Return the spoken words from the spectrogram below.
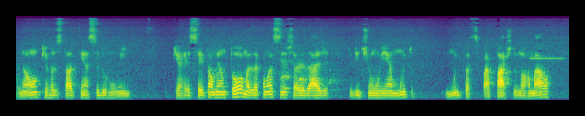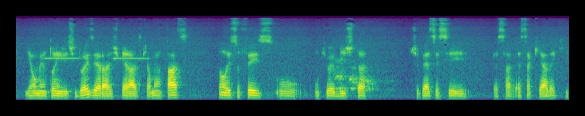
Não que o resultado tenha sido ruim. Porque a receita aumentou, mas é como a sinistralidade de 21 vinha muito, muito abaixo do normal, e aumentou em 22, era esperado que aumentasse. Então isso fez o, com que o EBITDA tivesse esse, essa, essa queda aqui.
